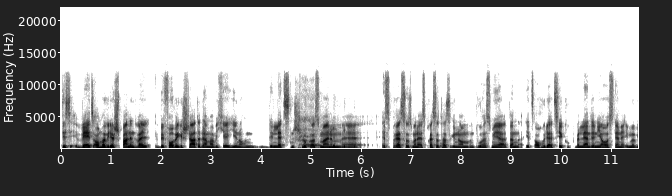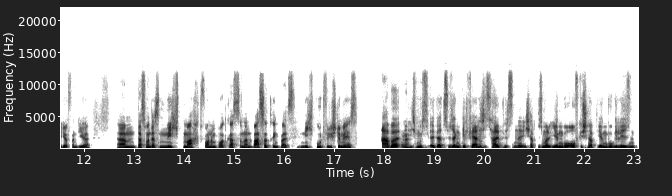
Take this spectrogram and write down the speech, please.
das wäre jetzt auch mal wieder spannend, weil bevor wir gestartet haben, habe ich ja hier noch einen, den letzten Schluck aus meinem äh, Espresso, aus meiner Espresso-Tasse genommen und du hast mir dann jetzt auch wieder erzählt, guck, man lernt ja nie aus, lernt ja immer wieder von dir ähm, dass man das nicht macht vor einem Podcast, sondern Wasser trinkt, weil es nicht gut für die Stimme ist. Aber ja? ich muss äh, dazu sagen, gefährliches mhm. Halbwissen. Ne? Ich habe das mal irgendwo aufgeschnappt, irgendwo gelesen.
